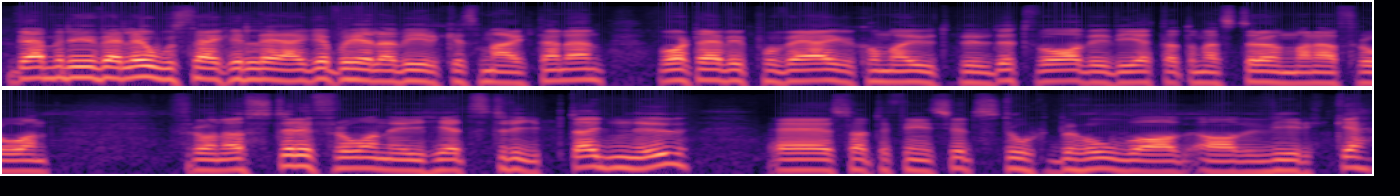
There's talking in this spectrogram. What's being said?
Det, men det är ju väldigt osäkert läge på hela virkesmarknaden. Vart är vi på väg? att komma utbudet var? Vi vet att de här strömmarna från, från österifrån är helt strypta nu. Eh, så att det finns ju ett stort behov av, av virke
